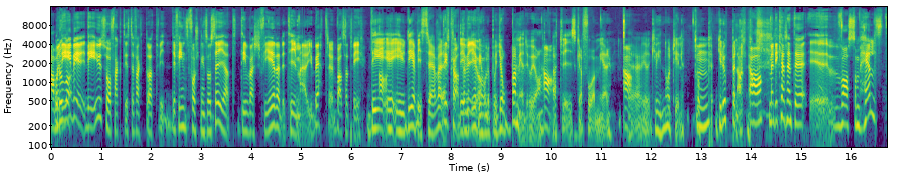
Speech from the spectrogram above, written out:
Ja, men det, var- är, vi- det är ju så faktiskt, det faktum att vi, det finns forskning som säger att diversifierade team är ju bättre. Bara så att vi... Det ja. är, ju det vi strävar Det efter. pratar Det är vi det vi om. håller på att jobba med, du och jag. Ja. Att vi ska få mer Ja. Mm. eh, kvinnor till toppgrupperna. Ja, men det kanske inte eh, vad som helst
